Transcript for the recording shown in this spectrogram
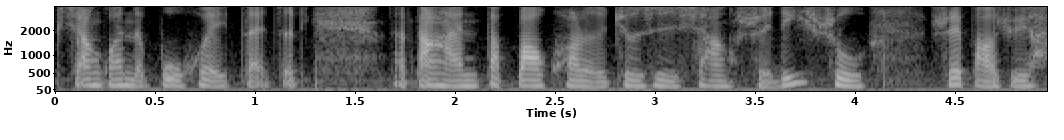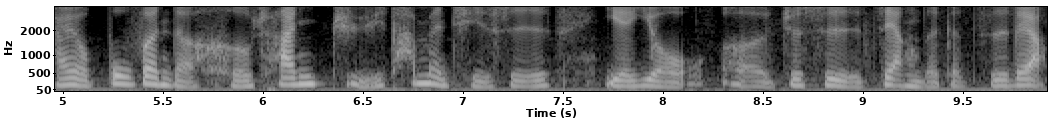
相关的部会在这里。那当然，它包括了就是像水利署、水保局，还有部分的河川局，他们其实也有。呃，就是这样的一个资料，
